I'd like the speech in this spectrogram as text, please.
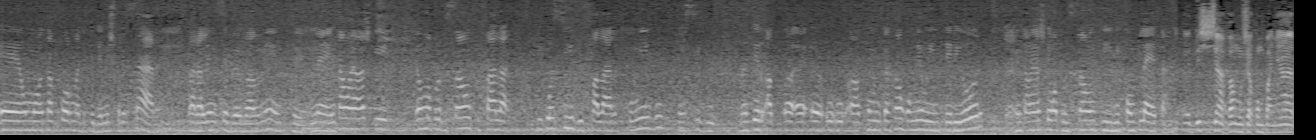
é uma outra forma de poder me expressar, para além de ser verbalmente. Né? Então eu acho que é uma profissão que fala, que consigo falar comigo, consigo manter a, a, a, a comunicação com o meu interior. Então eu acho que é uma profissão que me completa. Desde já vamos acompanhar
